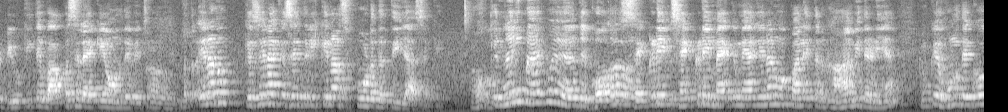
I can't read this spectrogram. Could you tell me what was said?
ਡਿਊਟੀ ਤੇ ਵਾਪਸ ਲੈ ਕੇ ਆਉਣ ਦੇ ਵਿੱਚ। ਮਤਲਬ ਇਹਨਾਂ ਨੂੰ ਕਿਸੇ ਨਾ ਕਿਸੇ ਤਰੀਕੇ ਨਾਲ ਸਪੋਰਟ ਦਿੱਤੀ ਜਾ ਸਕੇ ਉਹ ਕਿੰਨੇ ਹੀ ਮਹਿਕਮੇ ਆ ਦੇਖੋ ਸੈਂਕੜੀ ਸੈਂਕੜੀ ਮਹਿਕਮੇ ਆ ਜਿਨ੍ਹਾਂ ਨੂੰ ਆਪਾਂ ਨੇ ਤਨਖਾਹਾਂ ਵੀ ਦੇਣੀਆਂ ਕਿਉਂਕਿ ਹੁਣ ਦੇਖੋ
